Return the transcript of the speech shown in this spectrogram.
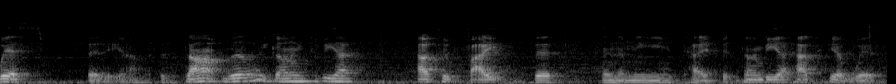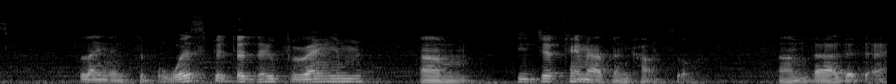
Wisp video. It's not really going to be a how to fight this enemy type. It's going to be a how to get Wisp. Plain and simple. Wisp is a new frame. Um, just came out on console um, the other day.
